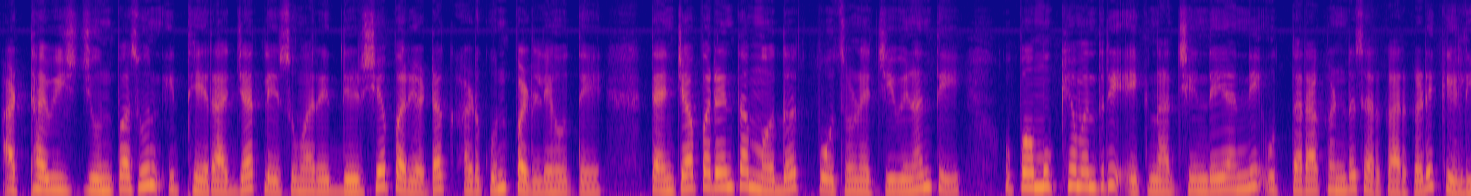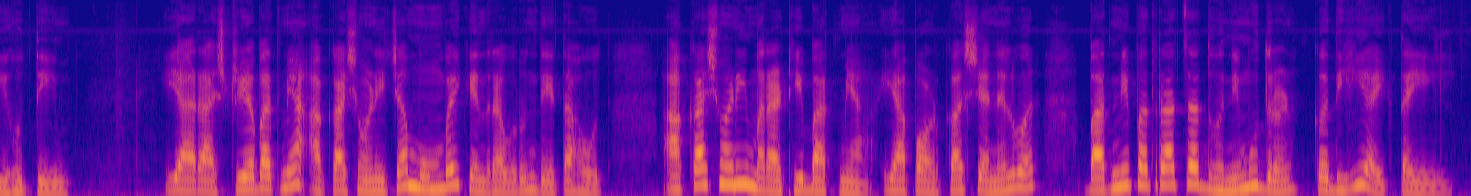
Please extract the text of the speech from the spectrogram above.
अठ्ठावीस जूनपासून इथे राज्यातले सुमारे दीडशे पर्यटक अडकून पडले होते. त्यांच्यापर्यंत मदत पोचवण्याची विनंती उपमुख्यमंत्री एकनाथ शिंदे यांनी उत्तराखंड सरकारकडे केली होती. या राष्ट्रीय बातम्या आकाशवाणीच्या मुंबई केंद्रावरून देत आहोत. आकाशवाणी मराठी बातम्या या पॉडकास्ट चॅनेलवर बातमीपत्राचं ध्वनिमुद्रण कधीही ऐकता येईल.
